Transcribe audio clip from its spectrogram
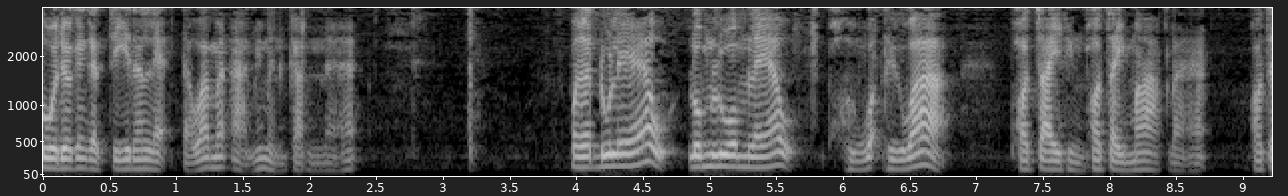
ตัวเดียวกันกับจีนนั่นแหละ แต่ว่ามันอ่านไม่เหมือนกันนะฮะ เปิดดูแล้วรวมๆแล้วถือว่าถือว่าพอใจถึงพอใจมากนะฮะ พอใจ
